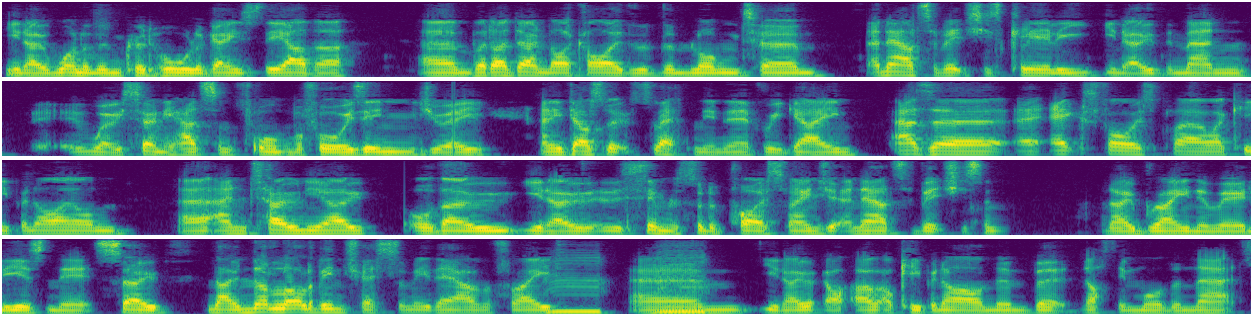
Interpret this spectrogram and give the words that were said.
you know one of them could haul against the other. Um, but I don't like either of them long term. And Arnautovic is clearly, you know, the man. Well, he certainly had some form before his injury, and he does look threatening in every game. As a, a ex Forest player, I keep an eye on uh, Antonio, although you know a similar sort of price range at Arnautovic is a no brainer, really, isn't it? So, no, not a lot of interest for me there, I'm afraid. Um, you know, I'll, I'll, keep an eye on them, but nothing more than that.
